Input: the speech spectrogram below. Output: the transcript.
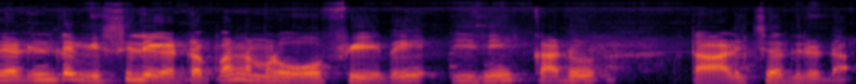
രണ്ട് വിസിൽ കേട്ടപ്പോൾ നമ്മൾ ഓഫ് ചെയ്ത് ഇനി കടു താളിച്ച് അതിലിടാം.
